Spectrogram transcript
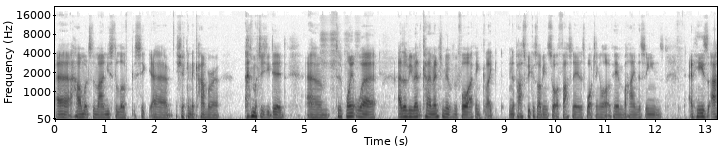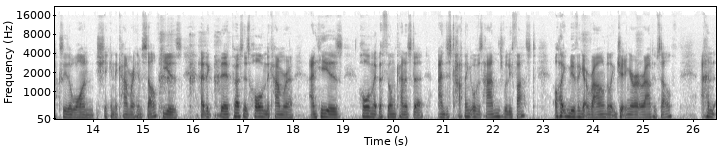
uh, how much the man used to love uh, shaking the camera as much as he did, um, to the point where, as I've been kind of mentioned before, I think like in the past week or so, I've been sort of fascinated as watching a lot of him behind the scenes, and he's actually the one shaking the camera himself. He is like the the person is holding the camera, and he is holding like the film canister and just tapping it with his hands really fast, or like moving it around and like jitting it around himself. And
